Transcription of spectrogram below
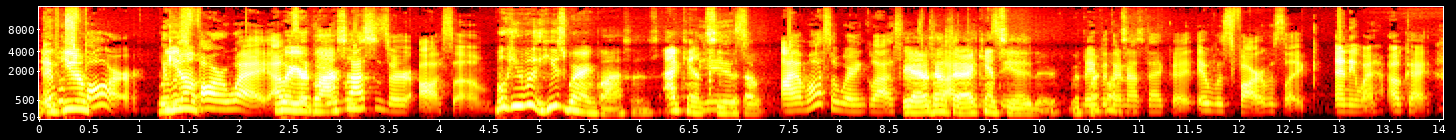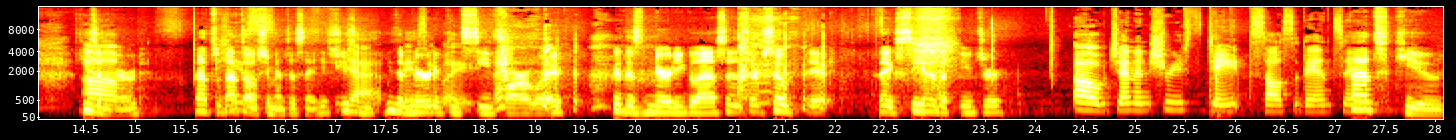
It was far. well, it was far away. I wear your like, glasses? Your glasses are awesome. Well, he he's wearing glasses. I can't He see is- without. I am also wearing glasses. Yeah, I was gonna say I couldn't can't see, it. either. Maybe they're not that good. It was far. It was like anyway. Okay. He's a Um, nerd. That's that's all she meant to say. He's she's yeah, a, he's a nerd who can see far away with his nerdy glasses. They're so thick they see into the future. oh, Jen and Sharif's date, salsa dancing. That's cute.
